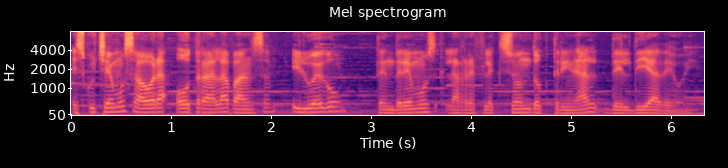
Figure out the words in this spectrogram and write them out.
Escuchemos ahora otra alabanza y luego tendremos la reflexión doctrinal del día de hoy.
